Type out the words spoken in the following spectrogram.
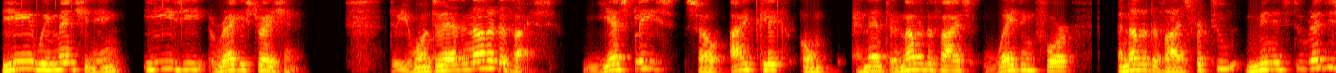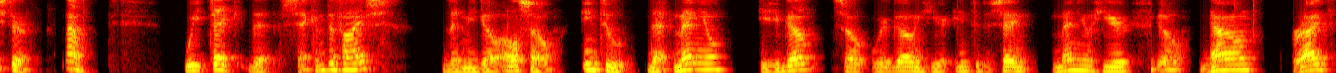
Here we're mentioning easy registration. Do you want to add another device? Yes, please. So I click on and enter another device, waiting for another device for two minutes to register. Now, we take the second device. Let me go also into that menu. Here you go. So we're going here into the same menu here. Go down, right,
